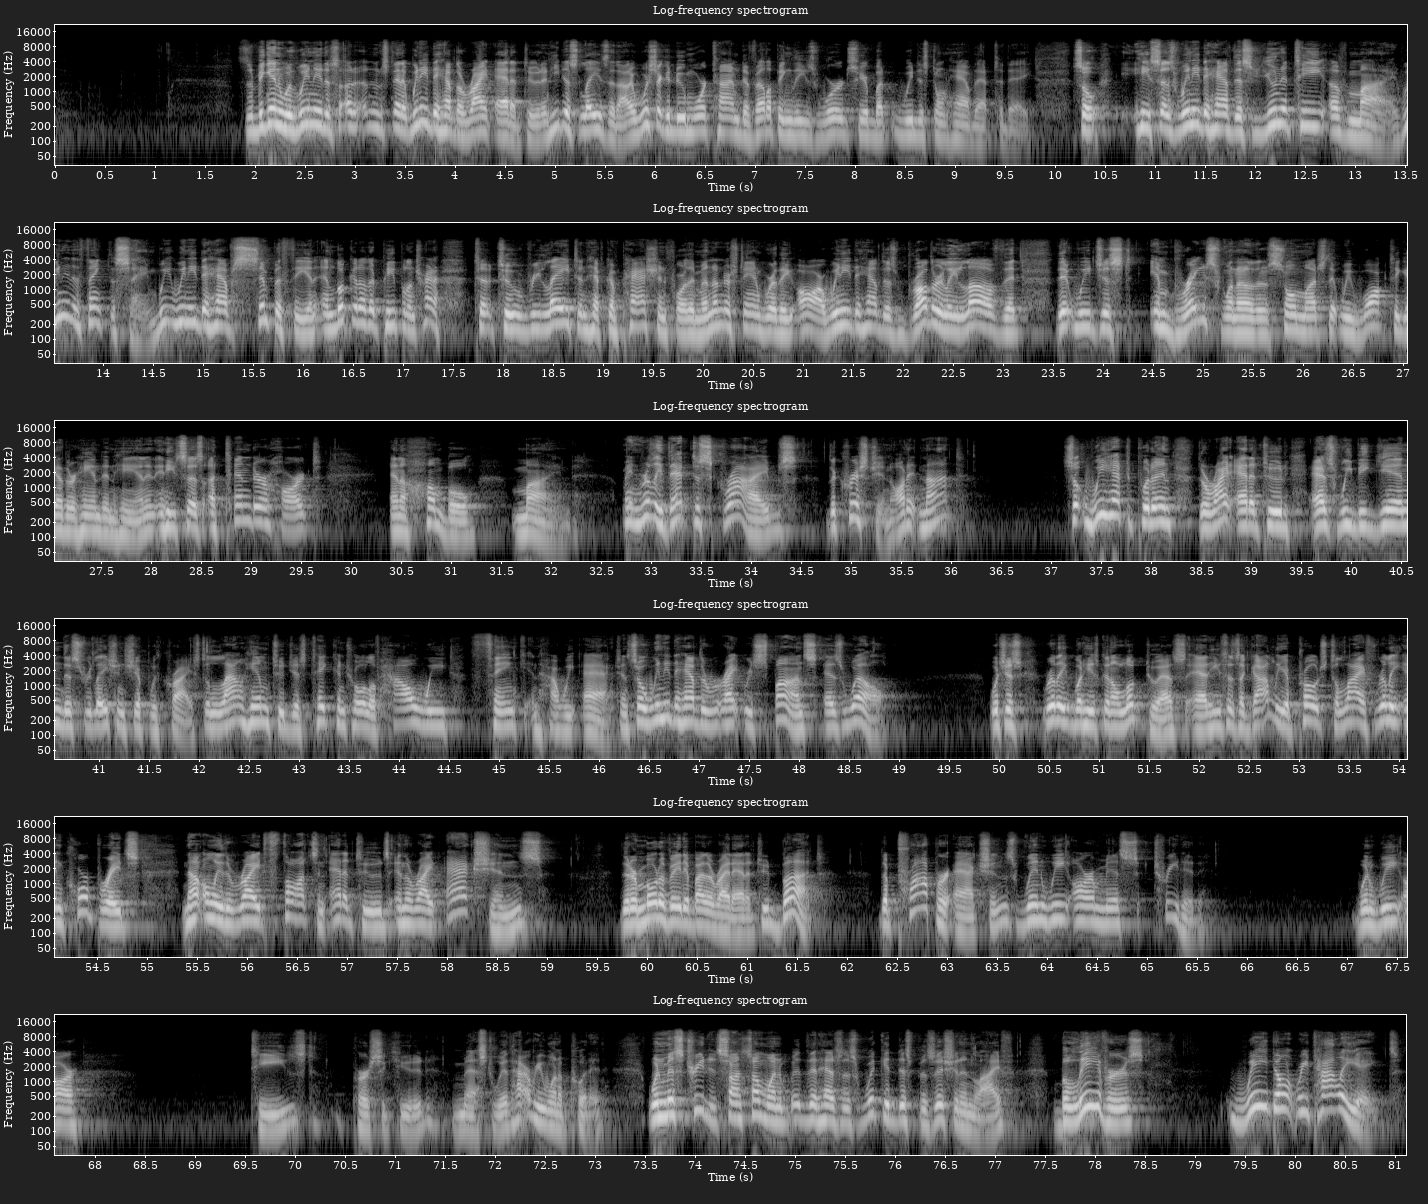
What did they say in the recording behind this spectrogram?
So to begin with, we need to uh, understand that we need to have the right attitude, and he just lays it out. I wish I could do more time developing these words here, but we just don't have that today. So he says we need to have this unity of mind. We need to think the same. We, we need to have sympathy and, and look at other people and try to, to, to relate and have compassion for them and understand where they are. We need to have this brotherly love that, that we just embrace one another so much that we walk together hand in hand. And, and he says, a tender heart and a humble mind. I mean, really, that describes the Christian, ought it not? So we have to put in the right attitude as we begin this relationship with Christ. Allow Him to just take control of how we think and how we act. And so we need to have the right response as well, which is really what He's going to look to us at. He says a godly approach to life really incorporates not only the right thoughts and attitudes and the right actions, that are motivated by the right attitude, but the proper actions when we are mistreated, when we are teased, persecuted, messed with, however you want to put it. When mistreated, someone that has this wicked disposition in life, believers, we don't retaliate.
